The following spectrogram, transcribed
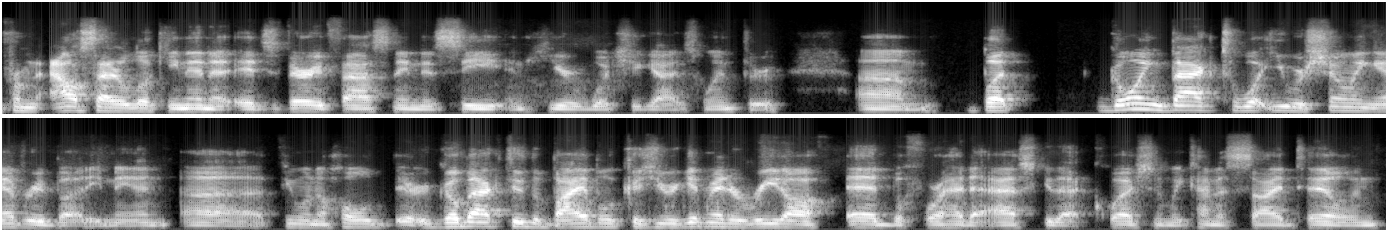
from an outsider looking in it. It's very fascinating to see and hear what you guys went through. Um, but going back to what you were showing everybody, man, uh, if you want to hold or go back through the Bible because you were getting ready to read off Ed before I had to ask you that question. We kind of side tail and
